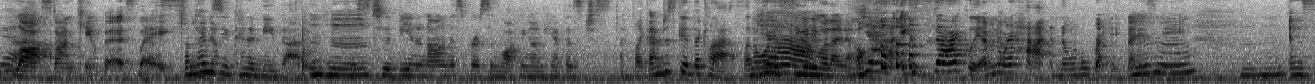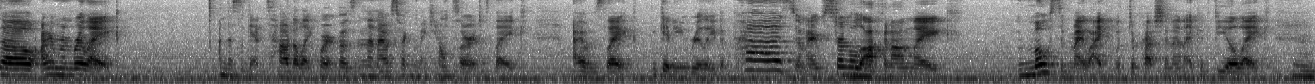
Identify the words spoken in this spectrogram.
Yeah. lost on campus. Like Sometimes know. you, kind of need that. Mhm. Just to be an anonymous person walking on campus, just I'm like, I'm just getting the class. I don't want to see anyone I know. Yeah, exactly. I'm gonna wear a hat and no one will recognize me. Mm-hmm. And so I remember like, and this gets how to like where it goes. And then I was talking to my counselor, just like, I was like getting really depressed, and I've struggled Mm-hmm. off and on like most of my life with depression, and I could feel like Mm.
